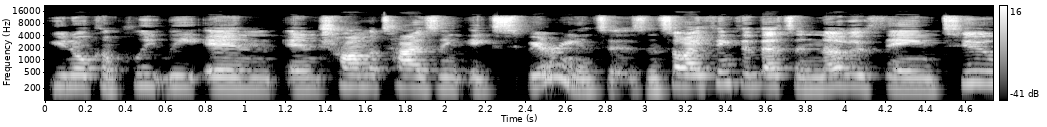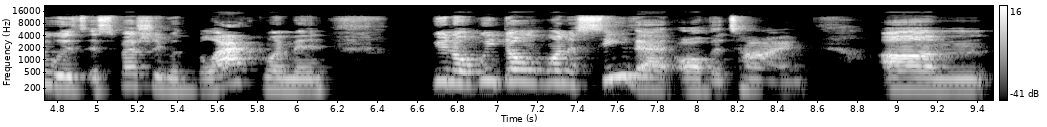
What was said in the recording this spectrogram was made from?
you know completely in in traumatizing experiences. And so i think that that's another thing too is especially with black women you know we don't want to see that all the time. Um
